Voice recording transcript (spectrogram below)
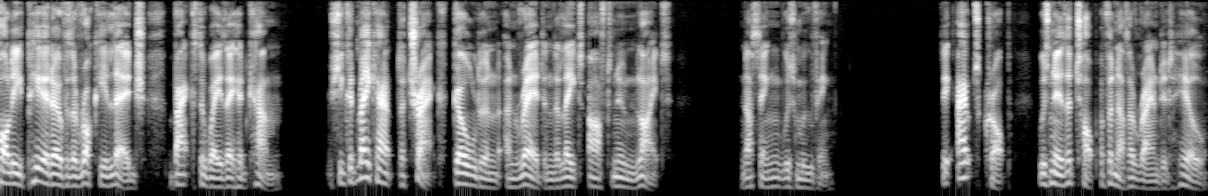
Polly peered over the rocky ledge back the way they had come. She could make out the track, golden and red in the late afternoon light. Nothing was moving. The outcrop was near the top of another rounded hill.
